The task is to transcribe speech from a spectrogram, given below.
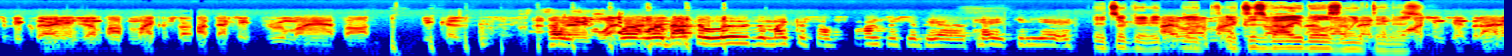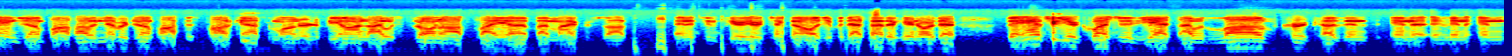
to be clear, I didn't jump off. Microsoft actually threw my ass off because I Hey, don't even know what. we're, we're about to lose a Microsoft sponsorship here. Okay, can you? It's okay. It, I love it's, it's as Microsoft. valuable I as love LinkedIn is. Washington, but I didn't jump off. I would never jump off this podcast. I'm honored to be on. I was thrown off by uh, by Microsoft and its inferior technology, but that's neither here nor there. The answer to your question is yes. I would love Kirk Cousins in a, in, in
